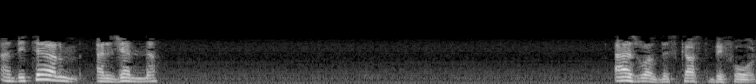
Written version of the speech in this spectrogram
And the term Al-Jannah as was discussed before,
